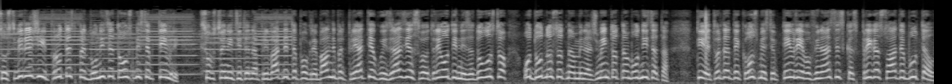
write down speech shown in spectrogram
Со свирежи и протест пред болницата 8 септември, Собствениците на приватните погребални предпријатија го изразија својот ревот и незадоволство од односот на менеджментот на болницата. Тие тврдат дека 8 септември е во финансиска спрега со Аде Бутел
